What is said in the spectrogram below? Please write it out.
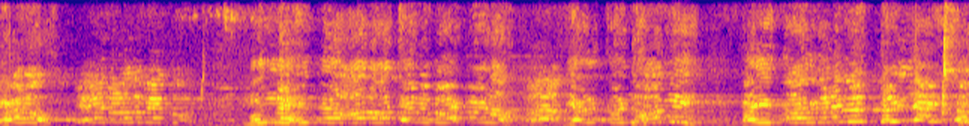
ಹೇಳು. ಏನಾಗಬೇಕು? ಮುಂದೆ ಹಿಂದೆ ಆಲೋಚನೆ ಮಾಡಬೇಡ. ಎಳ್ಕೊಂಡು ಹೋಗಿ. ಕೈ ಕಾಲುಗಳನ್ನು ತುಂಡರಿಸು.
